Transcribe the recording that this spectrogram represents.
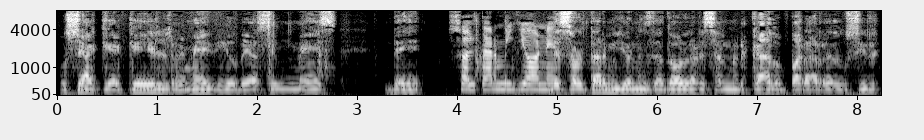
O sea que aquel remedio de hace un mes de Soltar de millones. soltar millones de dólares al mercado para reducir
